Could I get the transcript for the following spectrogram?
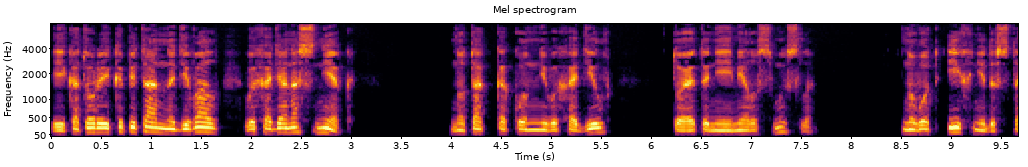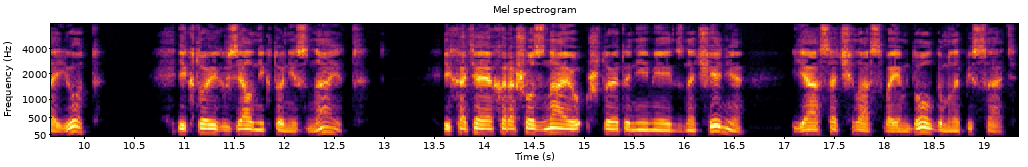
и которые капитан надевал, выходя на снег. Но так как он не выходил, то это не имело смысла. Но вот их не достает, и кто их взял, никто не знает. И хотя я хорошо знаю, что это не имеет значения, — я сочла своим долгом написать,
